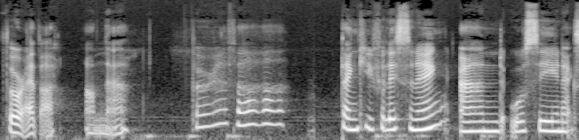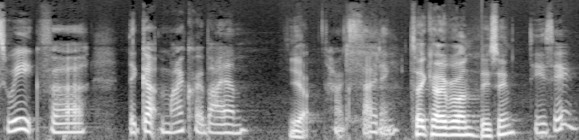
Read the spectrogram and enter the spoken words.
forever on there. Forever. Thank you for listening, and we'll see you next week for the gut microbiome. Yeah. How exciting! Take care, everyone. See you soon. See you soon.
